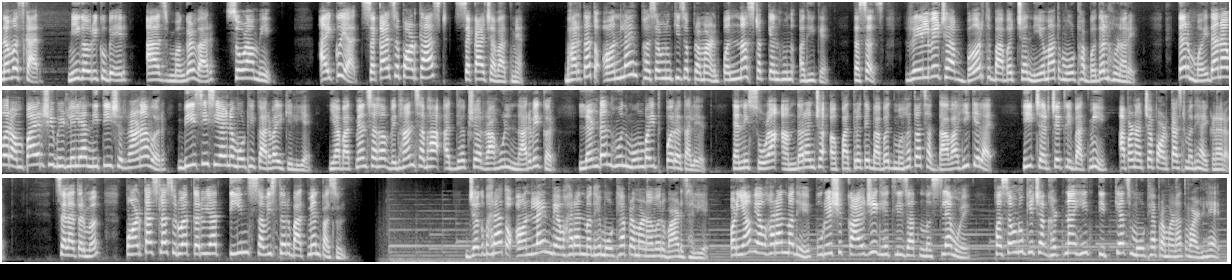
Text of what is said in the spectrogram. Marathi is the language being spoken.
नमस्कार मी गौरी कुबेर. आज मंगळवार सोळा मे. ऐकूयात सकाळचं पॉडकास्ट सकाळच्या बातम्या. भारतात ऑनलाईन फसवणुकीचं प्रमाण पन्नास टक्क्यांहून अधिक आहे. तसंच रेल्वेच्या बर्थ बाबतच्या नियमात मोठा बदल होणार आहे. तर मैदानावर अंपायरशी भिडलेल्या नितीश राणावर बीसीसीआयनं मोठी कारवाई केली आहे. या बातम्यांसह विधानसभा अध्यक्ष राहुल नार्वेकर लंडनहून मुंबईत परत आले आहेत. त्यांनी सोळा आमदारांच्या अपात्रतेबाबत महत्त्वाचा दावाही केलाय. ही चर्चेतली बातमी आपण आजच्या पॉडकास्टमध्ये ऐकणार आहोत. चला तर मग पॉडकास्टला सुरुवात करूया तीन सविस्तर बातम्यांपासून. जगभरात ऑनलाईन व्यवहारांमध्ये मोठ्या प्रमाणावर वाढ झाली आहे पण या व्यवहारांमध्ये पुरेशी काळजी घेतली जात नसल्यामुळे फसवणुकीच्या घटनाही तितक्याच मोठ्या प्रमाणात वाढल्या आहेत.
